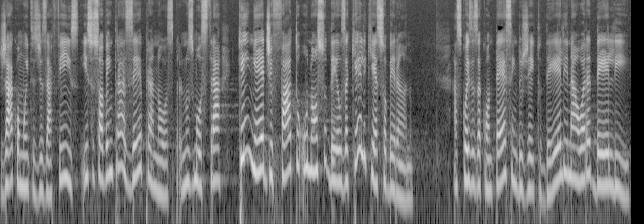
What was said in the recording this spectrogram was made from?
já com muitos desafios, isso só vem trazer para nós, para nos mostrar quem é de fato o nosso Deus, aquele que é soberano. As coisas acontecem do jeito dele, na hora dele.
